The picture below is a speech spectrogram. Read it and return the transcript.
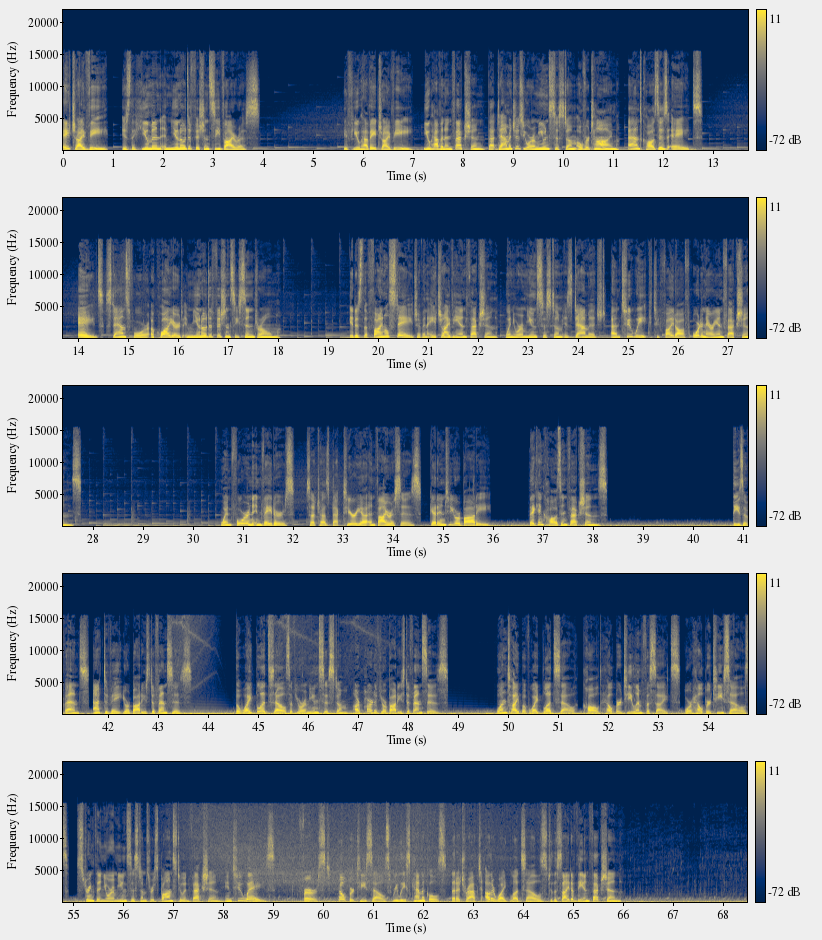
HIV is the human immunodeficiency virus. If you have HIV, you have an infection that damages your immune system over time and causes AIDS. AIDS stands for Acquired Immunodeficiency Syndrome. It is the final stage of an HIV infection when your immune system is damaged and too weak to fight off ordinary infections. When foreign invaders, such as bacteria and viruses, get into your body, they can cause infections. These events activate your body's defenses. The white blood cells of your immune system are part of your body's defenses. One type of white blood cell, called helper T lymphocytes or helper T cells, strengthen your immune system's response to infection in two ways. First, helper T cells release chemicals that attract other white blood cells to the site of the infection.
